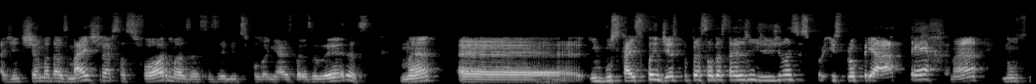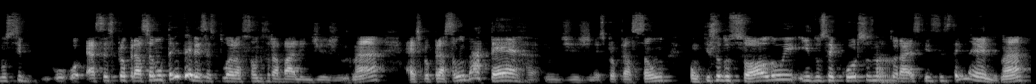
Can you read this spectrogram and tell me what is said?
A gente chama das mais diversas formas essas elites coloniais brasileiras, né? É, em buscar expandir a expropriação das terras indígenas expropriar a terra, né? Não, não se, essa expropriação não tem interesse na exploração do trabalho indígena, né? É a expropriação da terra indígena, a expropriação, conquista do solo e, e dos recursos naturais que existem nele, né?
